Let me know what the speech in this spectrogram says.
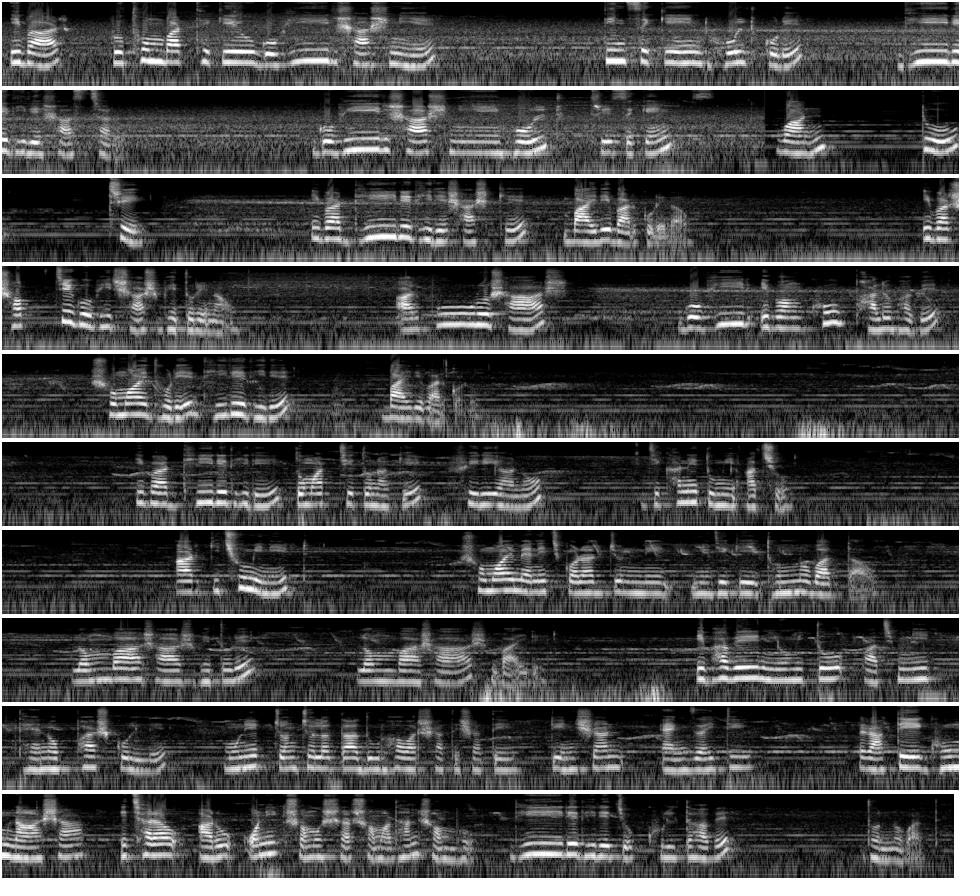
এবার প্রথমবার থেকেও গভীর শ্বাস নিয়ে তিন সেকেন্ড হোল্ড করে ধীরে ধীরে শ্বাস ছাড়ো। গভীর শ্বাস নিয়ে hold three seconds one two three এবার ধীরে ধীরে শ্বাসকে বাইরে বার করে দাও। এবার সবচেয়ে গভীর শ্বাস ভেতরে নাও। আর পুরো শ্বাস গভীর এবং খুব ভালোভাবে সময় ধরে ধীরে ধীরে বাইরে বার করো। এবার ধীরে ধীরে তোমার চেতনাকে ফিরিয়ে আনো, যেখানে তুমি আছো। আর কিছু মিনিট সময় ম্যানেজ করার জন্যে নিজেকে ধন্যবাদ দাও। লম্বা শ্বাস ভেতরে, লম্বা শ্বাস বাইরে। এভাবে নিয়মিত পাঁচ মিনিট ধ্যান অভ্যাস করলে মনের চঞ্চলতা দূর হওয়ার সাথে সাথে টেনশন, অ্যাংজাইটি, রাতে ঘুম না আসা এছাড়াও আরও অনেক সমস্যার সমাধান সম্ভব। ধীরে ধীরে চোখ খুলতে হবে। ধন্যবাদ।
